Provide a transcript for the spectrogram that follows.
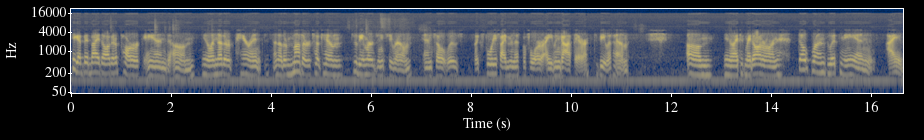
he got bit by a dog at a park and um you know another parent another mother took him to the emergency room. And so it was like 45 minutes before I even got there to be with him. Um you know I took my daughter on dope runs with me and I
